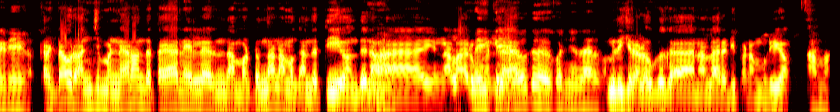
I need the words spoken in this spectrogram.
ரெடி ஆயிடும். கரெக்டா ஒரு அஞ்சு மணி நேரம் அந்த தயார் நிலையில இருந்தா மட்டும்தான் நமக்கு அந்த தீ வந்து நம்ம நல்லா இருக்கும் மிதிக்கிற? அளவுக்கு கொஞ்சம் இதா இருக்கும். மிதிக்கிற அளவுக்கு நல்லா ரெடி பண்ண முடியும். ஆமா.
